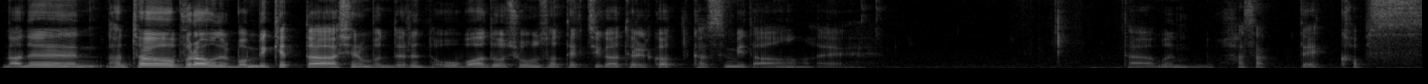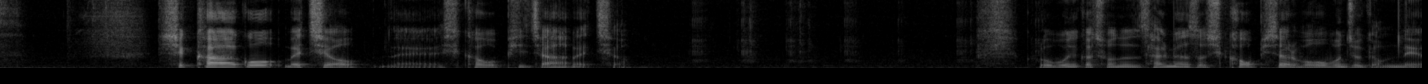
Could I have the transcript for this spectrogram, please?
나는 헌터 브라운을 못 믿겠다 하시는 분들은 오버도 좋은 선택지가 될 것 같습니다. 예. 다음은 화삭 대 컵스. 시카고 매치업. 네, 시카고 피자 매치업. 그러고 보니까 저는 살면서 시카고 피자를 먹어본 적이 없네요.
